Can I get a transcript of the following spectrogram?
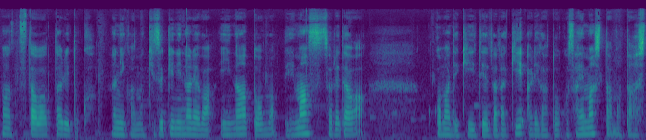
まあ伝わったりとか何かの気づきになればいいなと思っています。それではここまで聞いていただきありがとうございました。また明日。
